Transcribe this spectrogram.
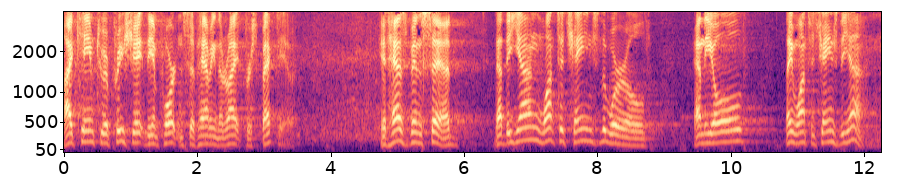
I came to appreciate the importance of having the right perspective. It has been said that the young want to change the world, and the old, they want to change the young.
